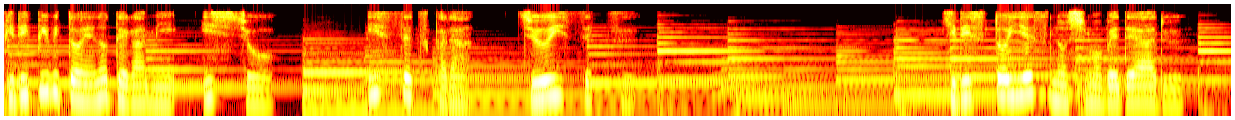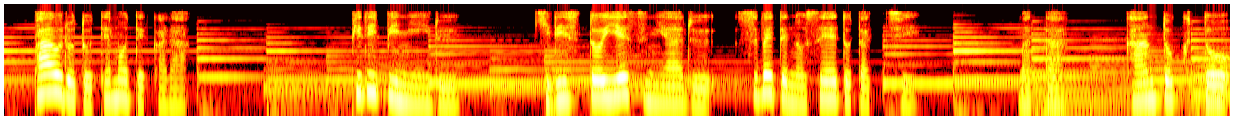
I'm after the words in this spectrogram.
ピリピ人への手紙一章。一節から十一節。キリストイエスのしもべであるパウロとテモテからピリピにいるキリストイエスにあるすべての生徒たちまた監督と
